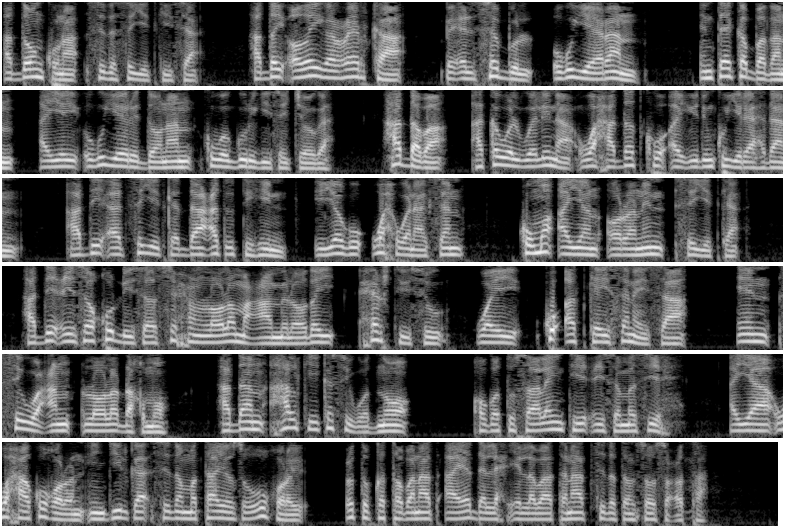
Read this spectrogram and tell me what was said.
addoonkuna sida sayidkiisa hadday odayga reerka be'elsebul ugu yeedhaan intee ka badan ayay ugu yeedhi doonaan kuwa gurigiisa jooga. Haddaba ha ka welwelina waxa dadku ay idinku yidhaahdaan haddii aad sayidka daacad u tihiin iyagu wax wanaagsan kuma ayan odhanin sayidka. Haddii ciise qudhiisa si xun loola macaamilooday xertiisu way ku adkaysanaysaa in si wacan loola dhaqmo. Haddaan halkii ka sii wadno oga tusaalayntii ciise masiix ayaa waxaa ku qoran injiilka sida matayos uu u qoray cutubka tobanaad aayadda lix iyo labaatanaad sida tan soo socota.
